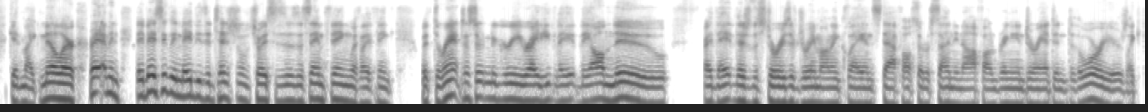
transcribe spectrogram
get Mike Miller. Right. I mean, they basically made these intentional choices. It was the same thing with I think with Durant to a certain degree, right? He, they they all knew right? They, there's the stories of Draymond and Klay and Steph all sort of signing off on bringing Durant into the Warriors. Like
